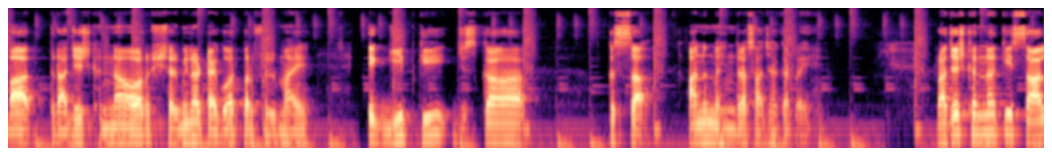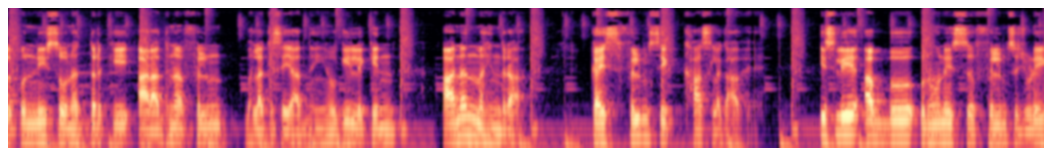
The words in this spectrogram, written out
बात राजेश खन्ना और शर्मिला टैगोर पर फिल्माए एक गीत की जिसका किस्सा आनंद महिंद्रा साझा कर रहे हैं। राजेश खन्ना की साल उन्नीस सौ उनहत्तर की आराधना फ़िल्म भला किसे याद नहीं होगी, लेकिन आनंद महिंद्रा का इस फ़िल्म से खास लगाव है। इसलिए अब उन्होंने इस फ़िल्म से जुड़े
